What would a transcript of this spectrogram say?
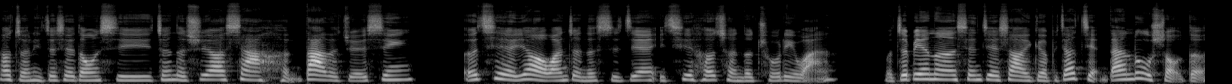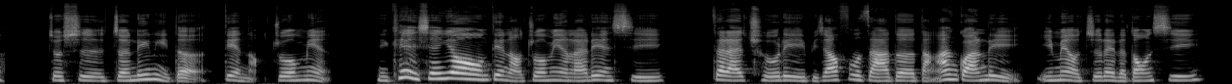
要整理这些东西，真的需要下很大的决心，而且要有完整的时间一气呵成的处理完。我这边呢，先介绍一个比较简单入手的，就是整理你的电脑桌面。你可以先用电脑桌面来练习。再来处理比较复杂的档案管理、email 之类的东西。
